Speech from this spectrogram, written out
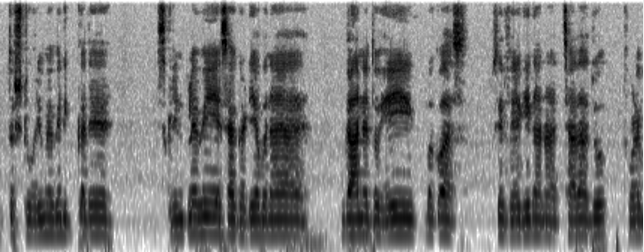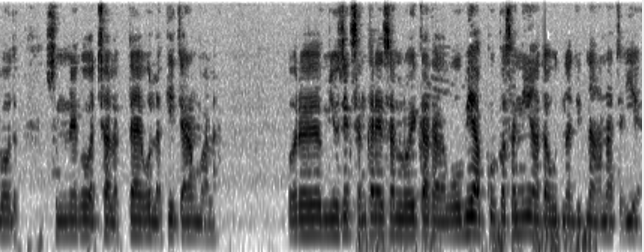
एक तो स्टोरी में भी दिक्कत है स्क्रीन प्ले भी ऐसा घटिया बनाया है। गाने तो है ही बकवास। सिर्फ़ एक ही गाना अच्छा था जो थोड़े बहुत सुनने को अच्छा लगता है, वो लकी चार्म वाला। और म्यूज़िक शंकर एहसन लोई का था, वो भी आपको पसंद नहीं आता उतना जितना आना चाहिए।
